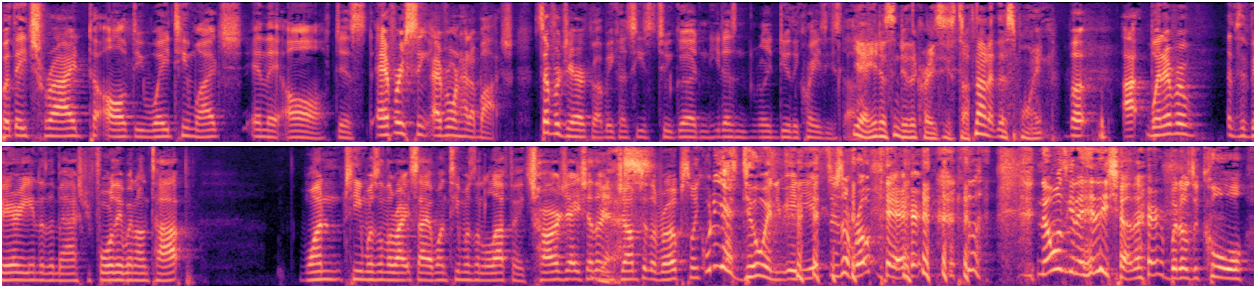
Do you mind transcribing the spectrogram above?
But they tried to all do way too much, and they all just every sing everyone had a botch except for Jericho because he's too good and he doesn't really do the crazy stuff. Yeah, he doesn't do the crazy stuff. Not at this point. But I, whenever at the very end of the match, before they went on top, one team was on the right side, one team was on the left, and they charged at each other and Yes. jumped to the ropes. I'm like, what are you guys doing, you idiots? There's a rope there. no one's gonna hit each other. But it was a cool,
